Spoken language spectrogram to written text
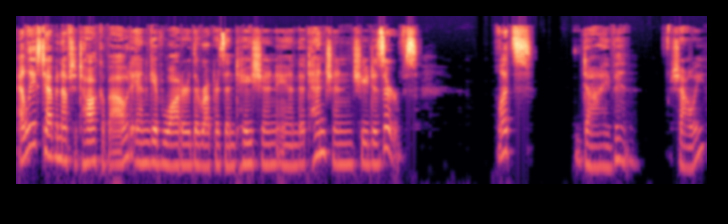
at least have enough to talk about and give water the representation and attention she deserves. Let's dive in, shall we?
